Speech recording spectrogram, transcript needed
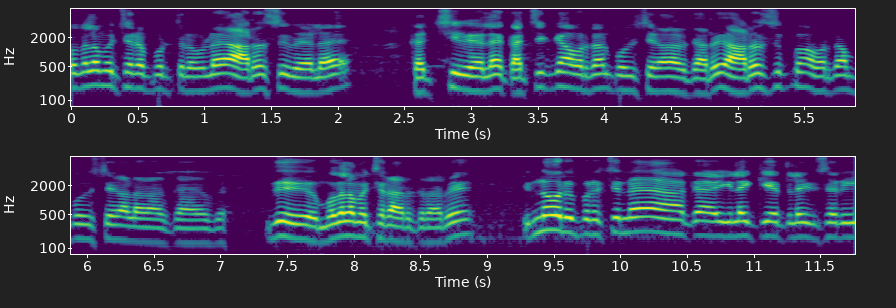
முதலமைச்சரை பொறுத்தளவில் அரசு வேலை கட்சி வேலை கட்சிக்கும் அவர் தான் பொதுச் செயலாளர் இருக்கார். அரசுக்கும் அவர் தான் பொதுச் செயலாளராக இருக்கார் இது முதலமைச்சராக இருக்கிறாரு. இன்னொரு பிரச்சனை க இலக்கியத்துலேயும் சரி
